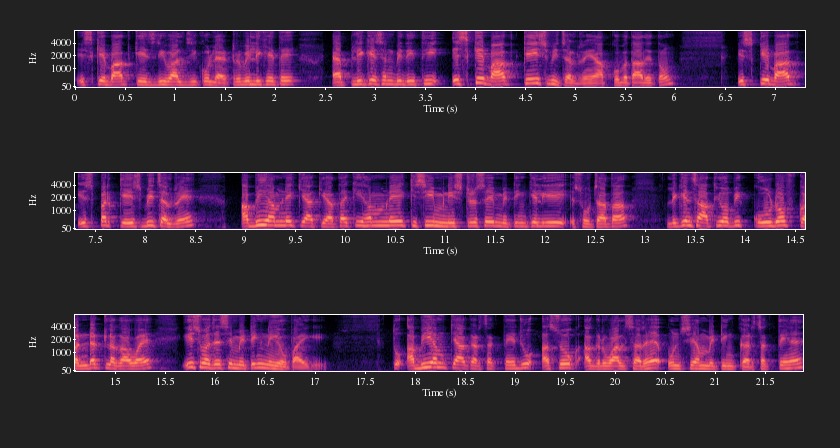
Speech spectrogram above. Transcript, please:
इसके बाद केजरीवाल जी को लेटर भी लिखे थे एप्लीकेशन भी दी थी। इसके बाद केस भी चल रहे हैं, आपको बता देता हूँ। इसके बाद इस पर केस भी चल रहे हैं। अभी हमने क्या किया था कि हमने किसी मिनिस्टर से मीटिंग के लिए सोचा था, लेकिन साथियों, अभी कोड ऑफ़ कंडक्ट लगा हुआ है, इस वजह से मीटिंग नहीं हो पाएगी। तो अभी हम क्या कर सकते हैं, जो अशोक अग्रवाल सर है, उनसे हम मीटिंग कर सकते हैं,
